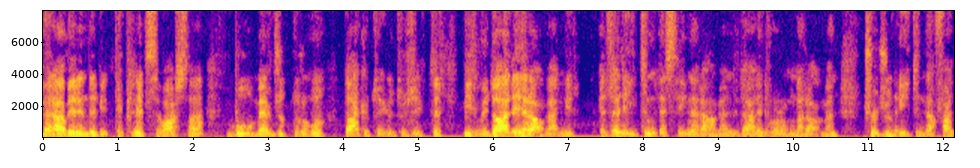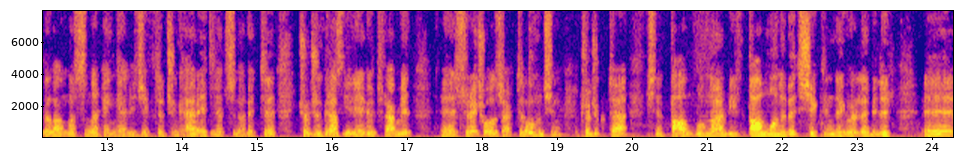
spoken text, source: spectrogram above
beraberinde bir epilepsi varsa bu mevcut durumu daha kötüye götürecektir. Bir müdahaleye rağmen, bir özel eğitim desteğine rağmen, müdahale programına rağmen çocuğun eğitimden faydalanmasını engelleyecektir. Çünkü her epilepsi nöbeti çocuğu biraz geriye götüren bir e, süreç olacaktır. Onun için çocukta işte dal bunlar bir dalma nöbeti şeklinde görülebilir. E,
